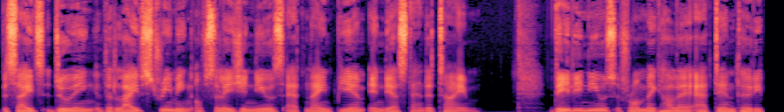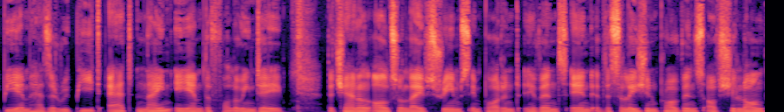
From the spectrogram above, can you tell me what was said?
besides doing the live streaming of Salesian news at 9 pm India Standard Time. Daily news from Meghalaya at 10:30 p.m. has a repeat at 9 a.m. the following day. The channel also live streams important events in the Salesian province of Shillong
